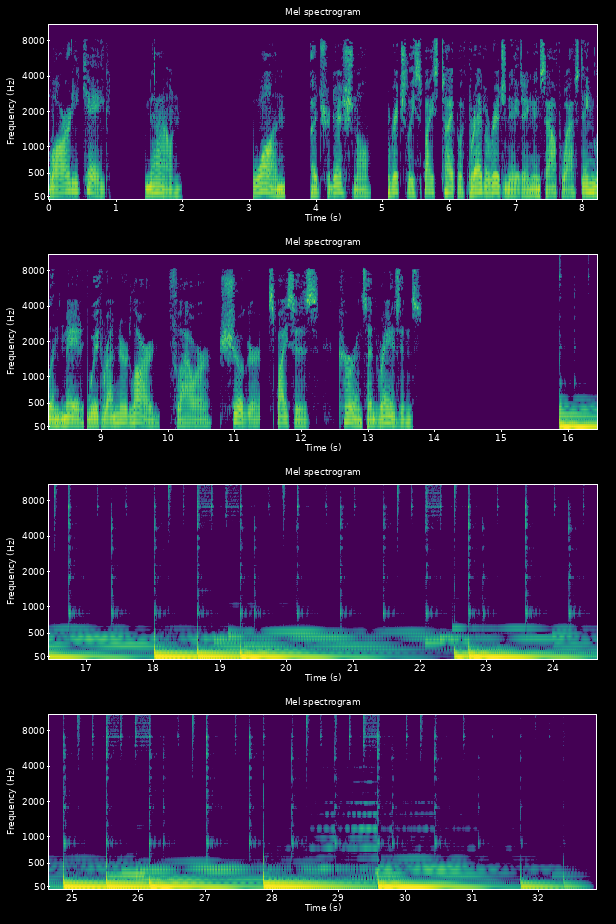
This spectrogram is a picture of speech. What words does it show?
Lardy cake. Noun. 1. A traditional, richly spiced type of bread originating in southwest England made with rendered lard, flour, sugar, spices, currants and raisins.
